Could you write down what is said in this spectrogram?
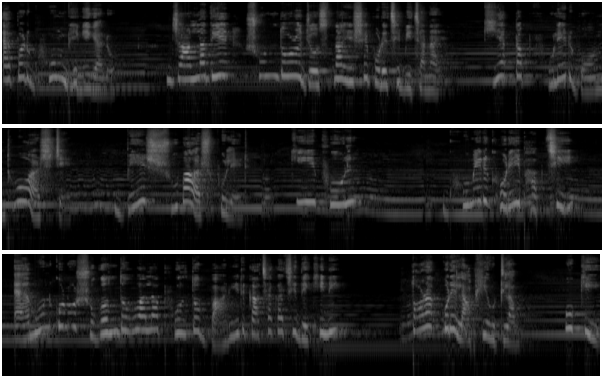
একবার ঘুম ভেঙে গেল। জানলা দিয়ে সুন্দর জ্যোৎস্না এসে পড়েছে বিছানায়। কি একটা ফুলের গন্ধও আসছে। বেশ সুবাস ফুলের। কি ফুল? ঘুমের ঘোরেই ভাবছি, এমন কোনো সুগন্ধওয়ালা ফুল তো বাড়ির কাছাকাছি দেখিনি। তড়াক করে লাফিয়ে উঠলাম। ও কি,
